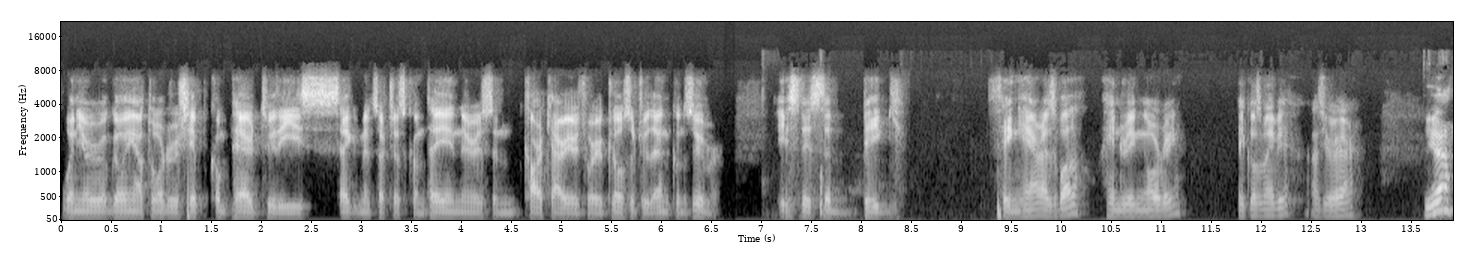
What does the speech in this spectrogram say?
when you're going out to order a ship compared to these segments such as containers and car carriers where you're closer to the end consumer? Is this a big thing here as well hindering ordering? Because maybe as you're here yeah,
